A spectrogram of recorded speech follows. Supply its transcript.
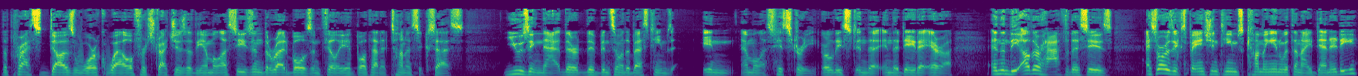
the press does work well for stretches of the MLS season. The Red Bulls and Philly have both had a ton of success using that. They're, they've been some of the best teams in MLS history, or at least in the in the data era. And then the other half of this is as far as expansion teams coming in with an identity,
